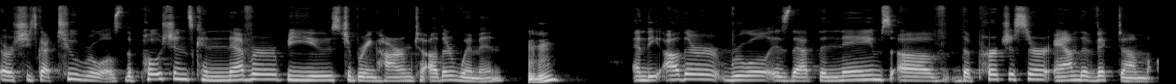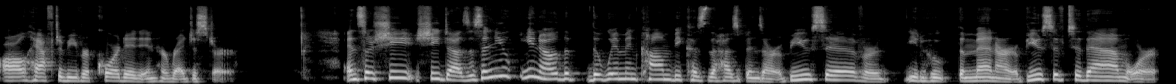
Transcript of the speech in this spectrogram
or she's got two rules. The potions can never be used to bring harm to other women. hmm And the other rule is that the names of the purchaser and the victim all have to be recorded in her register. And so she she does this, and you you know the the women come because the husbands are abusive, or you know who the men are abusive to them, or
